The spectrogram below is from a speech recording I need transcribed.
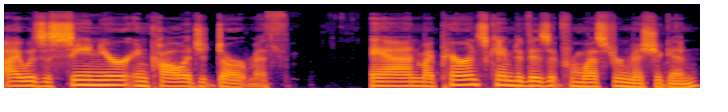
I was a senior in college at Dartmouth, and my parents came to visit from Western Michigan,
